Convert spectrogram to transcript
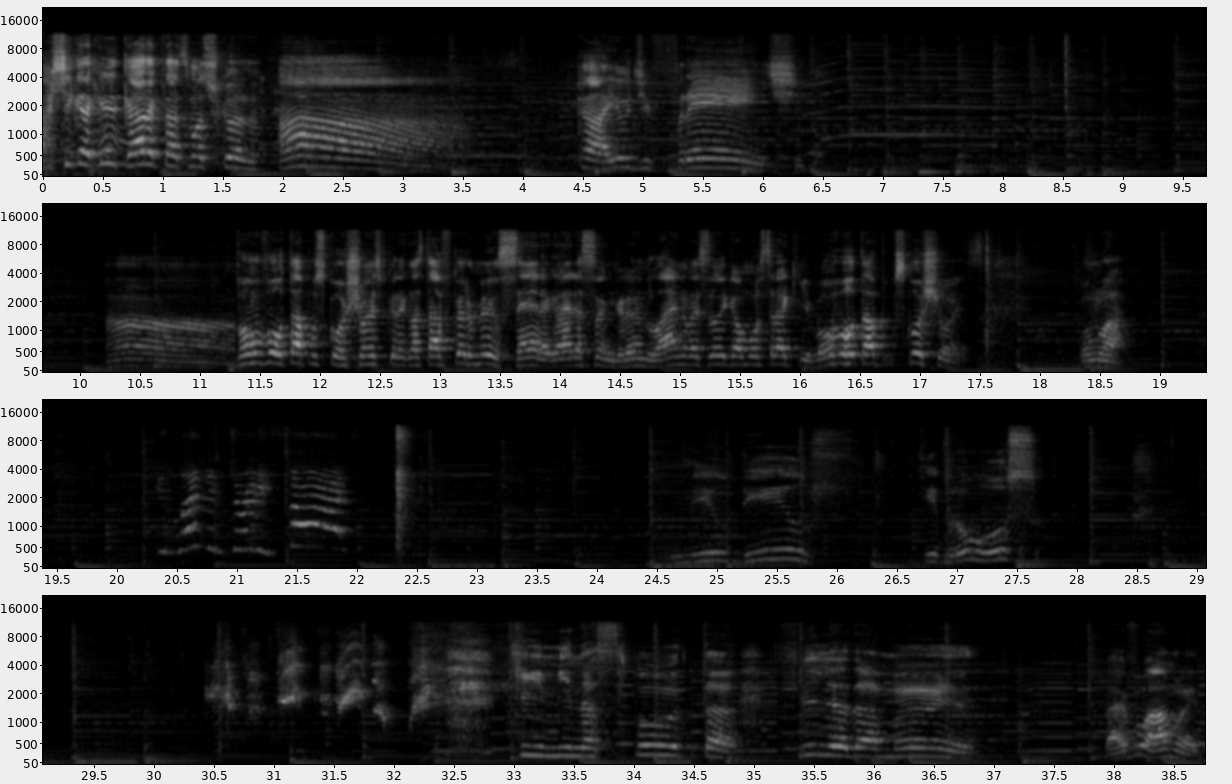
Achei que era aquele cara que tava se machucando. Ah! Caiu de frente. Ah. Vamos voltar pros colchões, porque o negócio tava ficando meio sério, a galera sangrando lá e não vai ser legal mostrar aqui. Vamos voltar pros colchões. Vamos lá. 11:35. Meu Deus! Quebrou o osso. Que minas puta! Filha da mãe! Vai voar, moleque.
